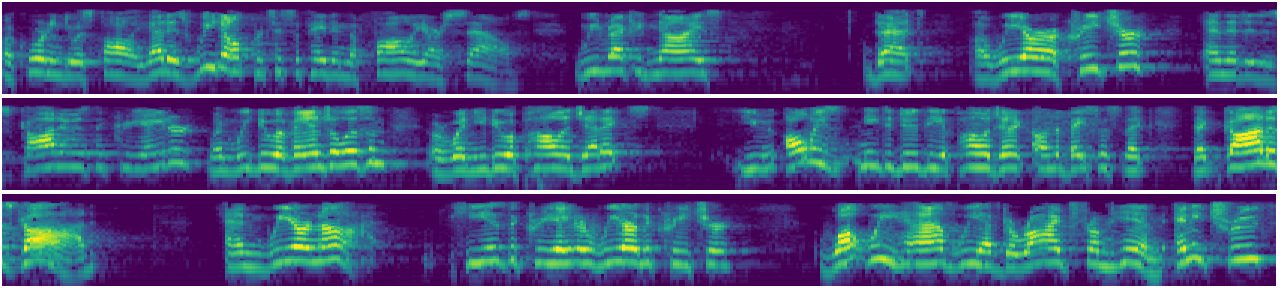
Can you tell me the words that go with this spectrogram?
according to his folly. That is, we don't participate in the folly ourselves. We recognize that uh, we are a creature and that it is God who is the creator. When we do evangelism or when you do apologetics, you always need to do the apologetic on the basis that, that God is God and we are not. He is the creator, we are the creature. What we have, we have derived from Him. Any truth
